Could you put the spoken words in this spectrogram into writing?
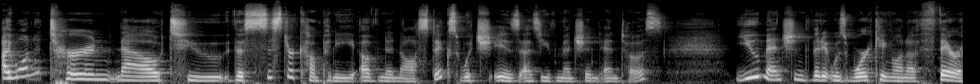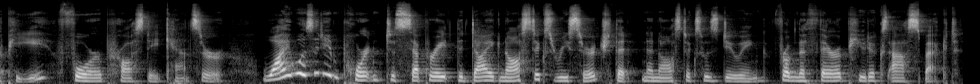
I want to turn now to the sister company of Nanostics, which is, as you've mentioned, Entos. You mentioned that it was working on a therapy for prostate cancer. Why was it important to separate the diagnostics research that Nanostics was doing from the therapeutics aspect?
